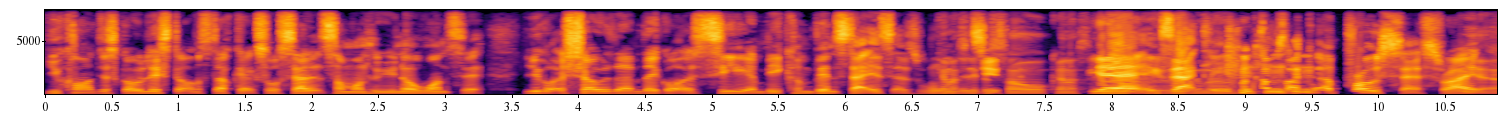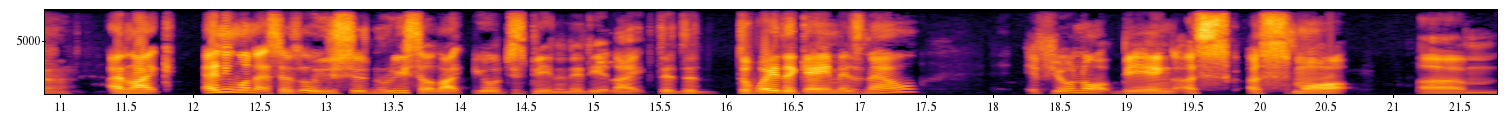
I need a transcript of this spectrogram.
you can't just go list it on StockX or sell it to someone who you know wants it. You got to show them. They got to see and be convinced that it's as Can worn I see as the you. soul? Can I see? Yeah, the- exactly. It becomes like a process, right? Yeah. And like anyone that says, "Oh, you shouldn't resell," like you're just being an idiot. Like the the the way the game is now, if you're not being a, a smart um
